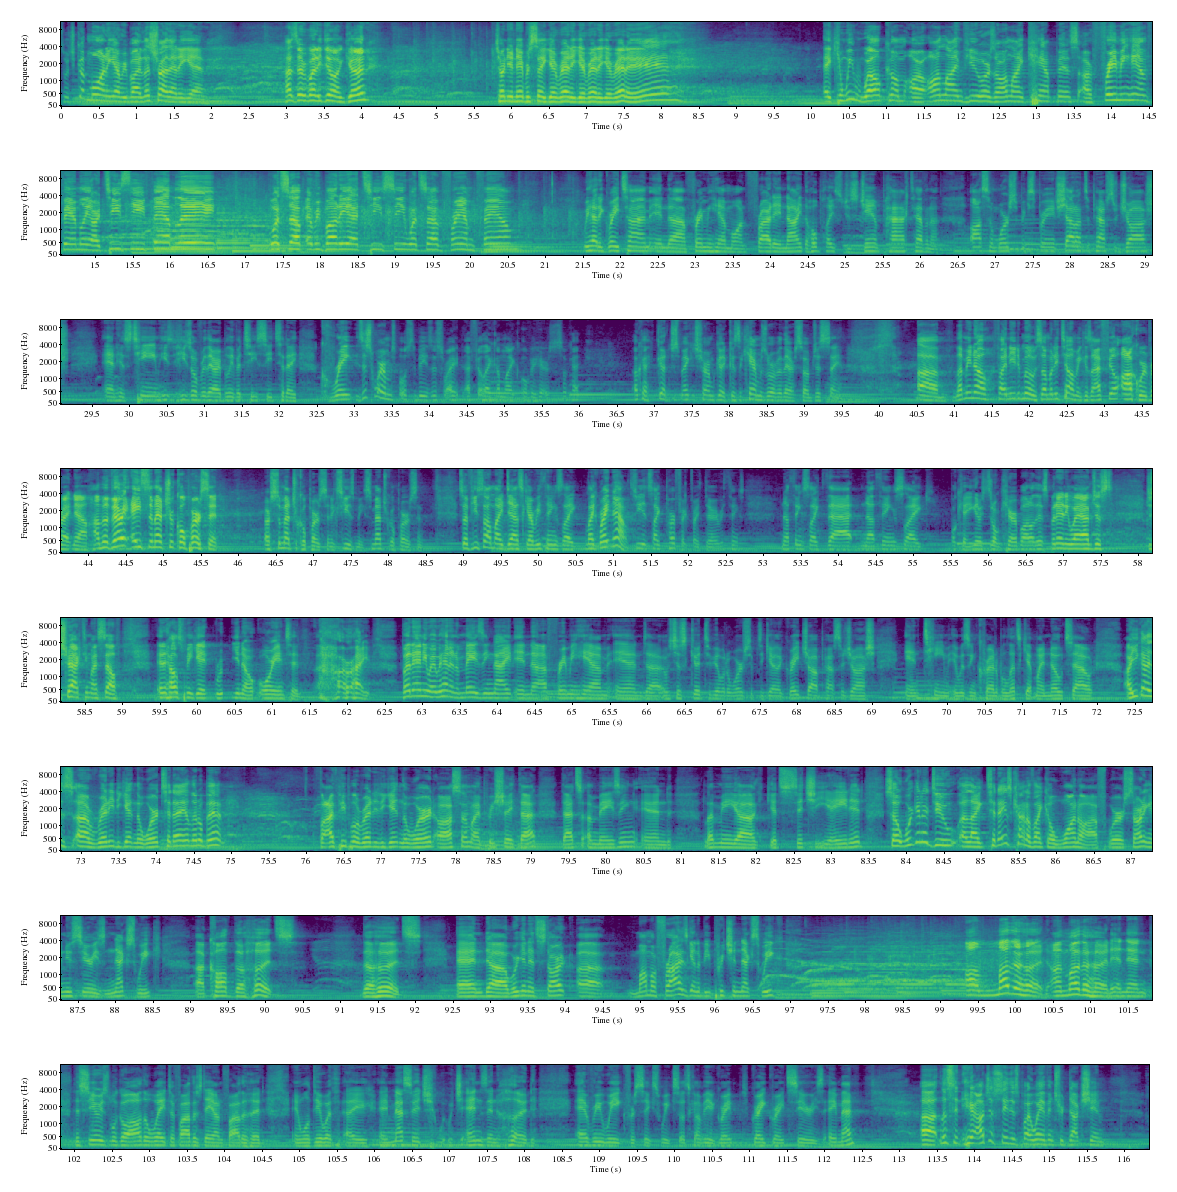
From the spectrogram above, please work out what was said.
Switch. Good morning, everybody. Let's try that again. How's everybody doing? Good? Turn to your neighbor say, Get ready, get ready, get ready. Hey, can we welcome our online viewers, our online campus, our Framingham family, our TC family? What's up, everybody at TC? What's up, Fram fam? We had a great time in uh, Framingham on Friday night. The whole place was just jam packed, having an awesome worship experience. Shout out to Pastor Josh and his team. He's, he's over there, I believe, at TC today. Great. Is this where I'm supposed to be? Is this right? I feel like I'm like over here. Is this okay? Okay, good. Just making sure I'm good because the cameras are over there, so I'm just saying. Um, let me know if I need to move. Somebody tell me because I feel awkward right now. I'm a very asymmetrical person, or symmetrical person, excuse me, symmetrical person. So if you saw my desk, everything's like like right now. See, it's like perfect right there. Everything's nothing's like that. Nothing's like okay. You guys don't care about all this, but anyway, I'm just distracting myself. It helps me get, you know, oriented. All right. But anyway, we had an amazing night in uh, Framingham, and uh, it was just good to be able to worship together. Great job, Pastor Josh and team. It was incredible. Let's get my notes out. Are you guys uh, ready to get in the Word today a little bit? Five people are ready to get in the Word. Awesome. I appreciate that. That's amazing. And let me uh, get situated. So we're gonna do uh, like today's kind of like a one-off. We're starting a new series next week uh, called The Hoods. The Hoods, and uh, we're gonna start. Uh, Mama Frye is gonna be preaching next week on motherhood, on motherhood, and then the series will go all the way to Father's Day on fatherhood, and we'll deal with a, a message which ends in hood every week for six weeks. So it's going to be a great, great, great series. Amen. Uh, listen, here, I'll just say this by way of introduction.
